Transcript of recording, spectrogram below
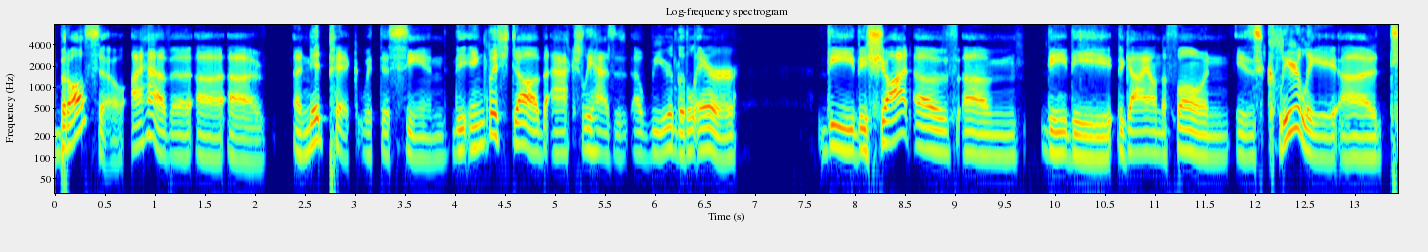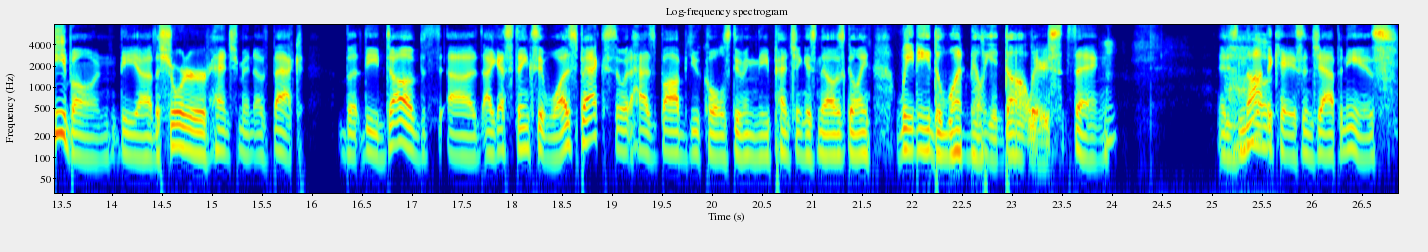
But also, I have a, a, a a nitpick with this scene. The English dub actually has a, a weird little error. The the shot of um, the the the guy on the phone is clearly uh, T Bone, the uh, the shorter henchman of Beck. But the dub, uh, I guess, thinks it was Beck, so it has Bob Buchholz doing the pinching his nose, going, "We need the one million dollars" thing. Mm-hmm. It is oh. not the case in Japanese.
